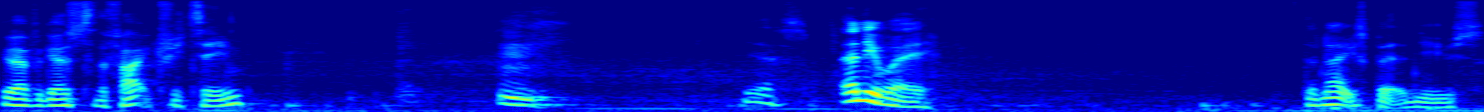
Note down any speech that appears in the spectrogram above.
whoever goes to the factory team. Hmm. Yes. Anyway, the next bit of news.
